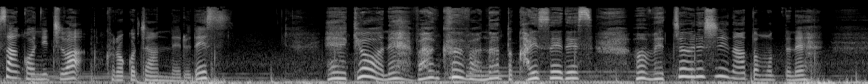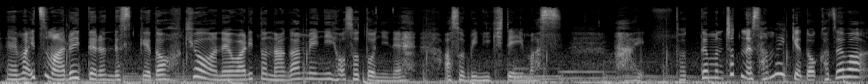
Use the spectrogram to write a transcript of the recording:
さんこんにちは。クロコチャンネルです。えー、今日はねバンクーバーなんと快晴です。もうめっちゃ嬉しいなと思ってね。えー、まあ、いつも歩いてるんですけど今日はね割と長めにお外にね遊びに来ています。はい。とってもちょっとね寒いけど風は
